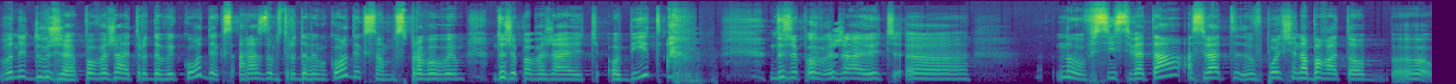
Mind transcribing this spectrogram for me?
Вони дуже поважають трудовий кодекс, а разом з трудовим кодексом, з правовим, дуже поважають обід, дуже поважають е, ну, всі свята, а свят в Польщі набагато е,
